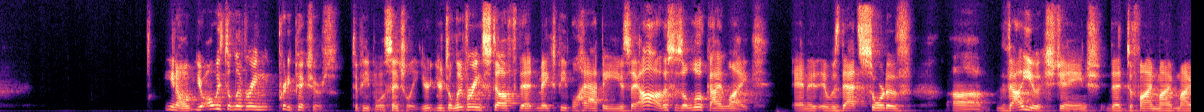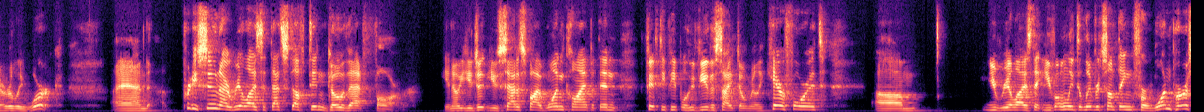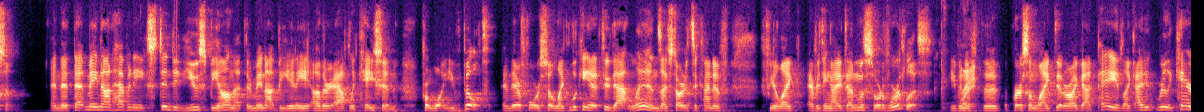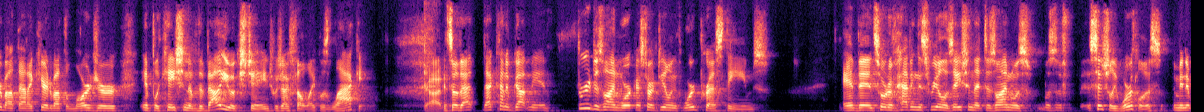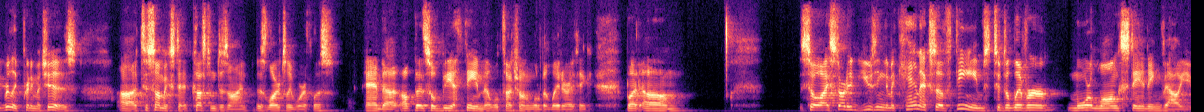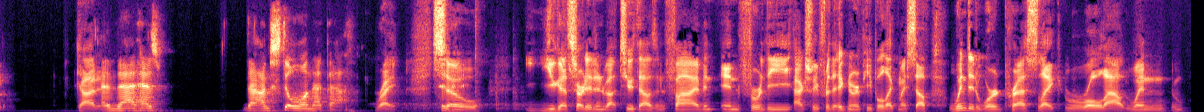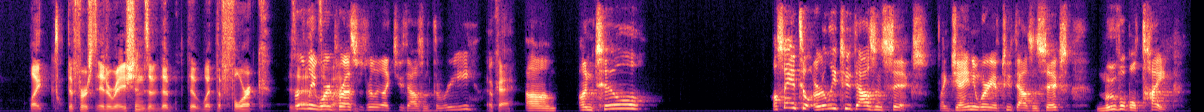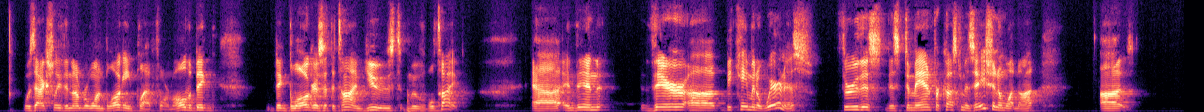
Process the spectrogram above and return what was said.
you know, you're always delivering pretty pictures to people. Mm-hmm. Essentially, you're, you're delivering stuff that makes people happy. You say, "Ah, oh, this is a look I like," and it, it was that sort of uh, value exchange that defined my my early work. And pretty soon, I realized that that stuff didn't go that far. You know, you just you satisfy one client, but then 50 people who view the site don't really care for it. Um, you realize that you've only delivered something for one person and that that may not have any extended use beyond that. There may not be any other application for what you've built. And therefore, so like looking at it through that lens, I started to kind of feel like everything I had done was sort of worthless. Even Right. if the, the person liked it or I got paid, like I didn't really care about that. I cared about the larger implication of the value exchange, which I felt like was lacking. Got it. And so that that kind of got me through design work. I started dealing with WordPress themes, and then sort of having this realization that design was was essentially worthless. I mean, it really pretty much is uh, to some extent. Custom design is largely worthless, and uh, this will be a theme that we'll touch on a little bit later, I think. But um, so I started using the mechanics of themes to deliver more long-standing value, Got it. and that has that I'm still on that path. Right. So you got started in about 2005 and, and for the actually for the ignorant people like myself, when did WordPress like roll out? When like the first iterations of the the what the fork? Is Early that WordPress was really like 2003. Okay. um, until I'll say until early 2006, like January of 2006, Movable Type was actually the number one blogging platform. All the big big bloggers at the time used Movable Type, uh, and then there uh, became an awareness through this this demand for customization and whatnot. Uh,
